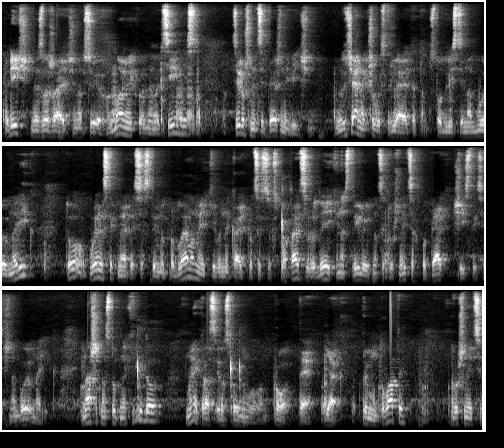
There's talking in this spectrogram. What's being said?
річ, незважаючи на всю ергономіку, інноваційність, ці рушниці теж не вічні. Звичайно, якщо ви стріляєте там 100-200 набоїв на рік, то ви не стикнетеся з тими проблемами, які виникають в процесі експлуатації людей, які настрілюють на цих рушницях по 5-6 тисяч набоїв на рік. В наших наступних відео ми якраз і розповімо вам про те, як ремонтувати рушниці,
